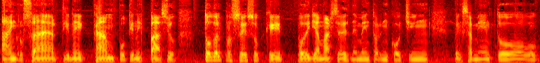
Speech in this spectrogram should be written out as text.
a engrosar, tiene campo, tiene espacio, todo el proceso que puede llamarse desde mentoring, coaching, pensamiento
